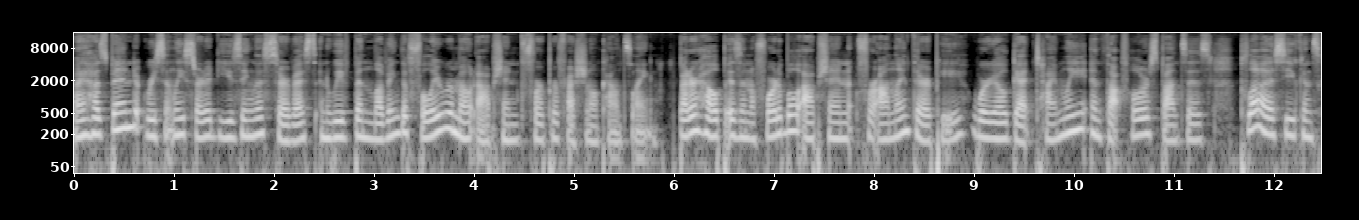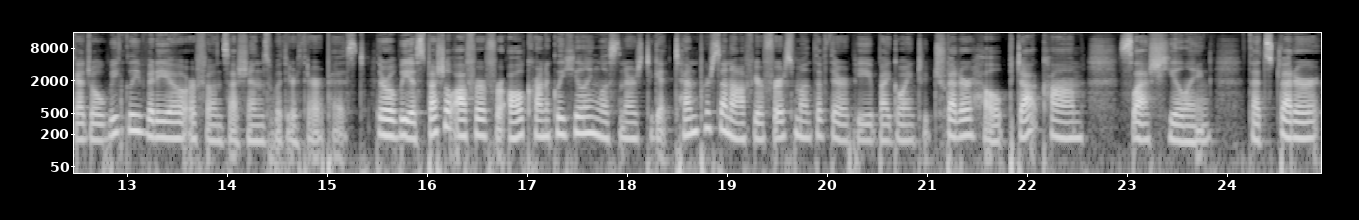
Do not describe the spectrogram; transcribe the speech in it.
My husband recently started using this service, and we've been loving the fully remote option for professional counseling. BetterHelp is an affordable option for online therapy where you'll get timely and thoughtful responses, plus, you can schedule weekly video or phone sessions with your therapist. There will be a special offer for all chronically healing listeners to get 10% off your first month of therapy by going to betterhelp.com slash healing. That's better,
